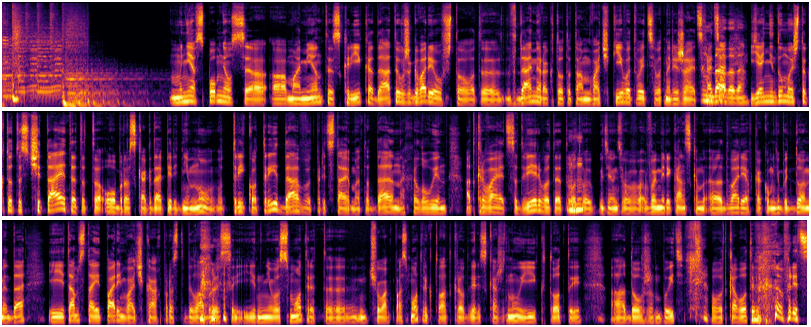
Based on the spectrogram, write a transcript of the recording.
мне вспомнился э, момент из Крика, да, ты уже говорил, что вот э, в Дамера кто-то там в очки вот в эти вот наряжается. Хотя Да, да, да. я не думаю, что кто-то считает этот образ, когда перед ним, ну, вот Трико 3, да, вот представим это, да, на Хэллоуин открывается дверь вот эта Мгм. вот где-нибудь в, в американском э, дворе в каком-нибудь доме, да, и там стоит парень в очках просто белобрысый, и на него смотрит, э, чувак посмотрит, кто открыл дверь скажет, ну и кто ты а, должен быть, вот кого ты представляешь.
